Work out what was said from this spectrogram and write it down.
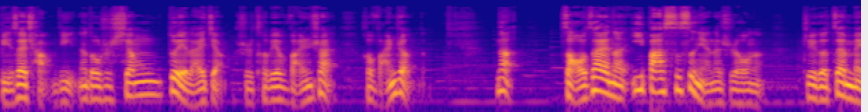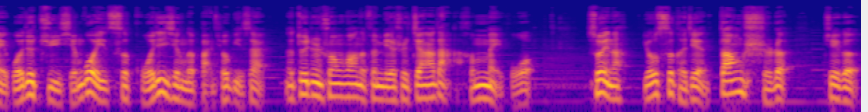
比赛场地，那都是相对来讲是特别完善和完整的。那早在呢一八四四年的时候呢，这个在美国就举行过一次国际性的板球比赛，那对阵双方呢分别是加拿大和美国。所以呢，由此可见，当时的这个。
